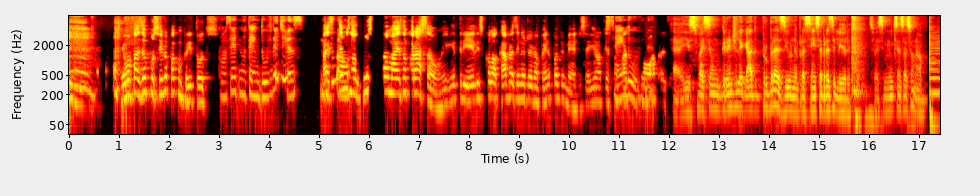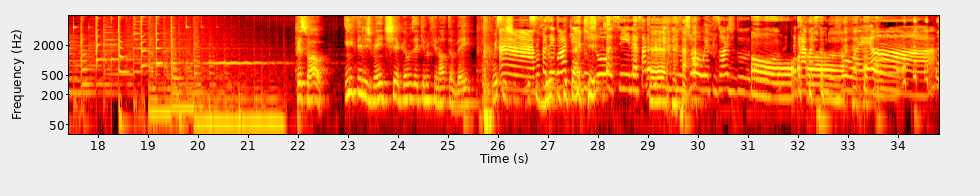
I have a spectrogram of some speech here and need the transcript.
Eu vou fazer o possível para cumprir todos. Com certeza, não tenho dúvida disso. Mas Muito bom. temos alguns que estão mais no coração. Entre eles, colocar Brasília Journal Pen no PubMed. Isso aí é uma questão Sem quase dúvida. É, isso vai ser um grande legado para o Brasil, né? Para a ciência brasileira. Isso vai ser muito sensacional. Pessoal, infelizmente chegamos aqui no final também. Com esse, Ah, esse vou fazer grupo igual tá aquele do aqui. Jô, assim, né? Sabe quando É. termina o Jô, o episódio do, do- Oh. da gravação do Jô? É, ah.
